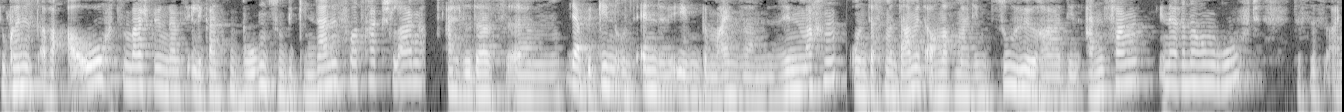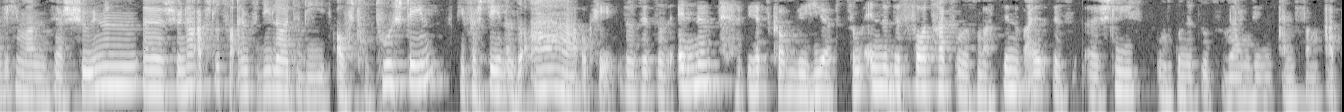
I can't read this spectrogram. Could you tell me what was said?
Du könntest aber auch zum Beispiel einen ganz eleganten Bogen zum Beginn deines Vortrags schlagen. Also, dass ähm, ja, Beginn und Ende eben gemeinsam Sinn machen und dass man damit auch nochmal dem Zuhörer den Anfang in Erinnerung ruft. Das ist eigentlich immer ein sehr schönen, äh, schöner Abschluss, vor allem für die Leute, die auf Struktur stehen. Die verstehen also, ah, okay, das ist jetzt das Ende. Jetzt kommen wir hier zum Ende des Vortrags und es macht Sinn, weil es äh, schließt und rundet sozusagen den Anfang ab.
